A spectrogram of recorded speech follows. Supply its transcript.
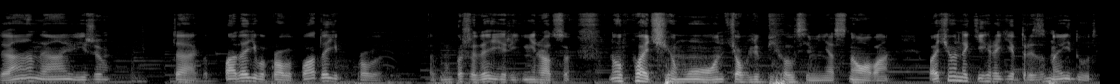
Да да вижу. Так подойди попробуй подойди попробуй. Так ну пожалуй регенерацию. Ну почему? Он что влюбился в меня снова? Почему такие игроки за мной идут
